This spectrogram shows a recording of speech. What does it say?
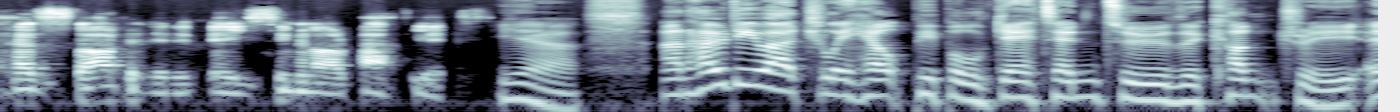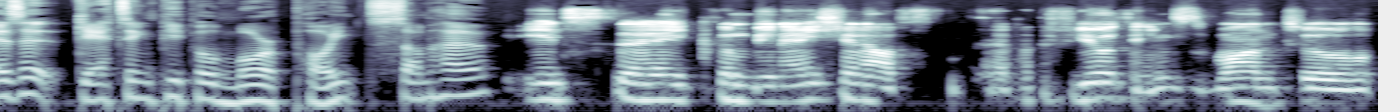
has started a, a similar path. Yes. Yeah. And how do you actually help people get into the country? Is it getting people more points somehow? it's a combination of a few things. One, to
